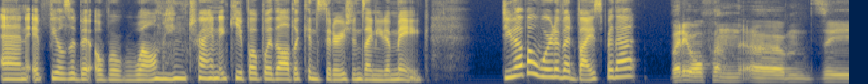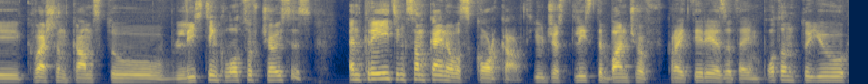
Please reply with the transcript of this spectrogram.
and it feels a bit overwhelming trying to keep up with all the considerations i need to make. Do you have a word of advice for that? Very often um, the question comes to listing lots of choices and creating some kind of a scorecard. You just list a bunch of criteria that are important to you,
